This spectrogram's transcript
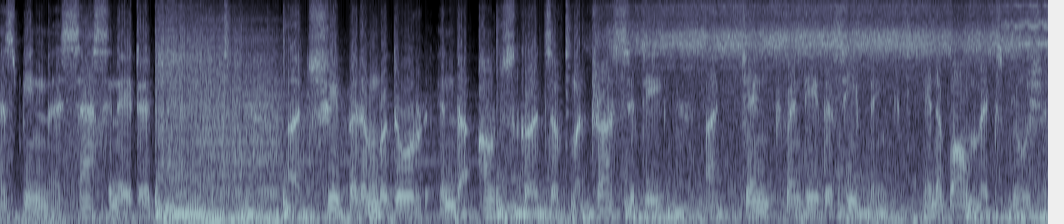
has been assassinated at Sri Perumbudur in the outskirts of Madras city at 10.20 this evening in a bomb explosion.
